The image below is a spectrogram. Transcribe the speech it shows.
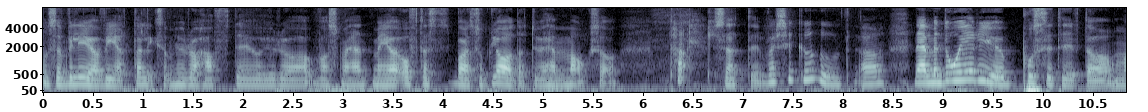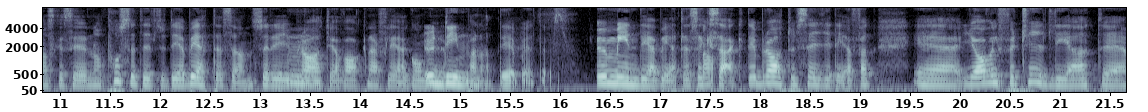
Och sen vill jag veta liksom hur du har haft det och hur du har, vad som har hänt. Men jag är oftast bara så glad att du är hemma också. Tack. Så att, eh, varsågod. Ja. Nej men då är det ju positivt då, om man ska se något positivt ur diabetesen, så är det ju bra att jag vaknar flera gånger Mm. Ur din diabetes. Ur min diabetes, exakt. Det är bra att du säger det. För att eh, jag vill förtydliga att eh,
